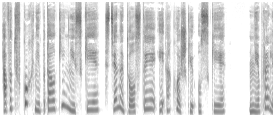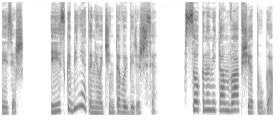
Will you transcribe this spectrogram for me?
А вот в кухне потолки низкие, стены толстые и окошки узкие. Не пролезешь. И из кабинета не очень-то выберешься. С окнами там вообще туго.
